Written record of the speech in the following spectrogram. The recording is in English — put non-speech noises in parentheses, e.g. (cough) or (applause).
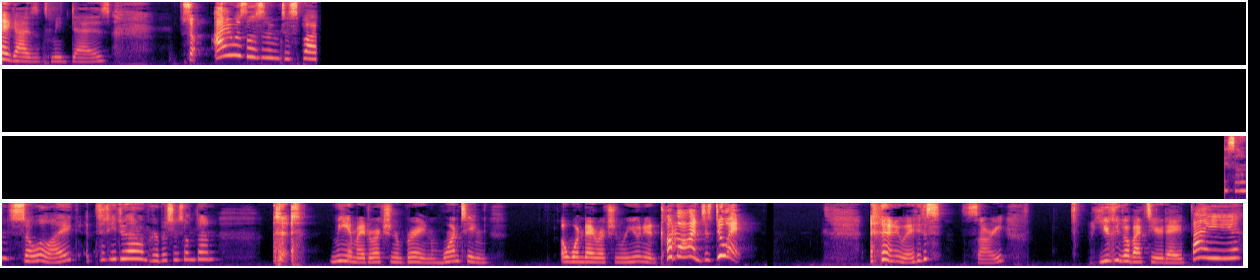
Hey guys, it's me, Des. So I was listening to Spot. They sound so alike. Did he do that on purpose or something? (coughs) me and my direction of brain wanting a One Direction reunion. Come on, just do it! (coughs) Anyways, sorry. You can go back to your day. Bye!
